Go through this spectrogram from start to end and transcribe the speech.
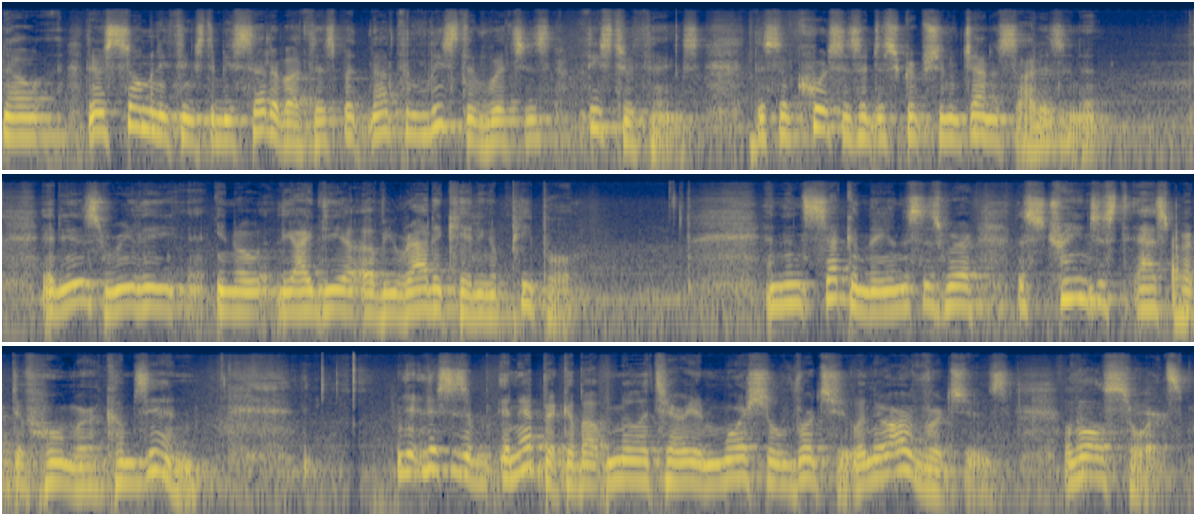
Now, there are so many things to be said about this, but not the least of which is these two things. This, of course, is a description of genocide, isn't it? It is really, you know, the idea of eradicating a people. And then, secondly, and this is where the strangest aspect of Homer comes in. This is a, an epic about military and martial virtue, and there are virtues of all sorts.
